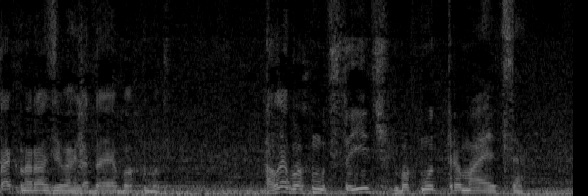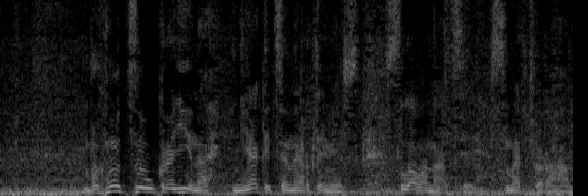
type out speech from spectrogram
Так наразі виглядає Бахмут. Але Бахмут стоїть, Бахмут тримається. Бахмут це Україна, ніякий це не Артемівськ. Слава нації, смерть ворогам.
